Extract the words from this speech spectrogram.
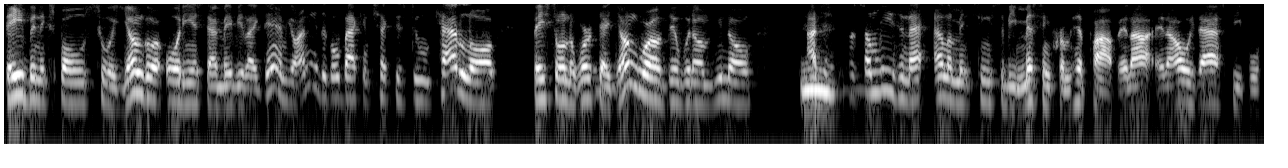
they've been exposed to a younger audience that may be like, damn, yo, I need to go back and check this dude catalog based on the work that Young World did with him. You know, mm. I just for some reason that element seems to be missing from hip hop, and I and I always ask people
